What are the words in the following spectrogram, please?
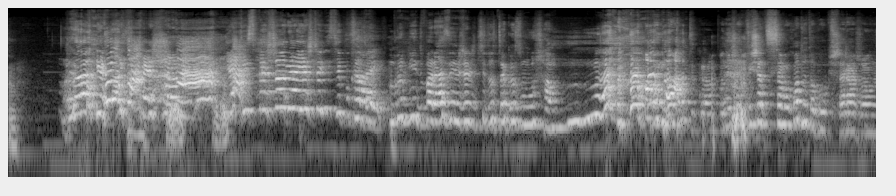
Jaki speszony! Jaki speszony, a jeszcze nic nie. Słuchaj, mrugnij dwa razy, jeżeli cię do tego zmuszam. O matko. On już jak wysiadł z samochodu, to był przerażony.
